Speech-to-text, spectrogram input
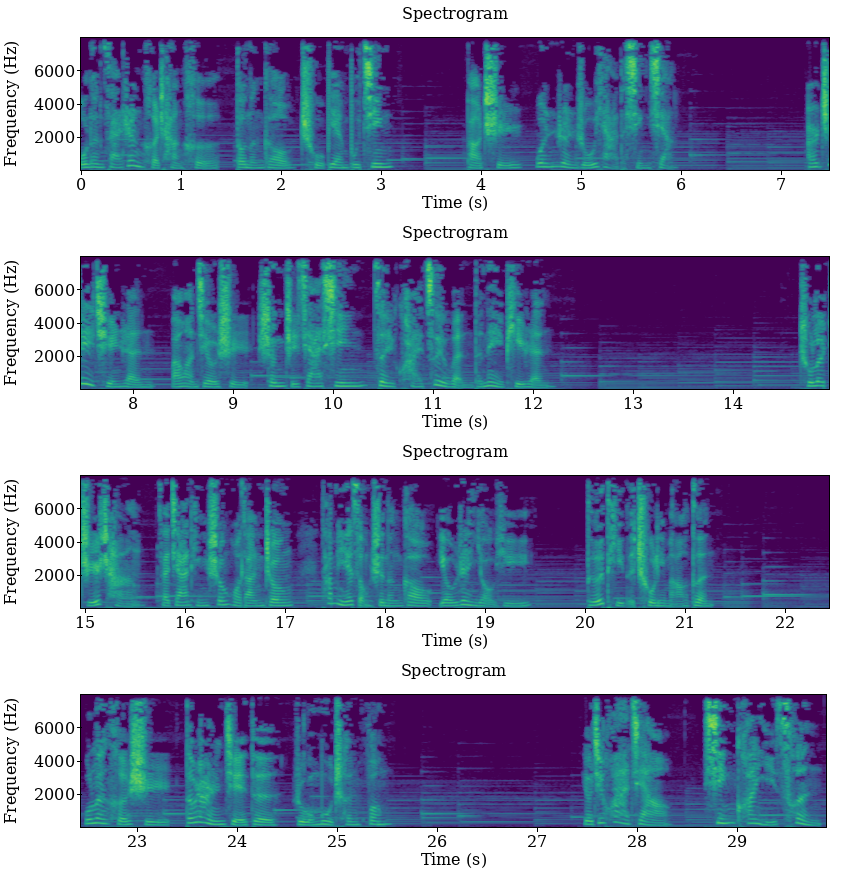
无论在任何场合，都能够处变不惊。保持温润儒雅的形象，而这群人往往就是升职加薪最快最稳的那批人。除了职场，在家庭生活当中，他们也总是能够游刃有余，得体的处理矛盾。无论何时，都让人觉得如沐春风。有句话叫“心宽一寸，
